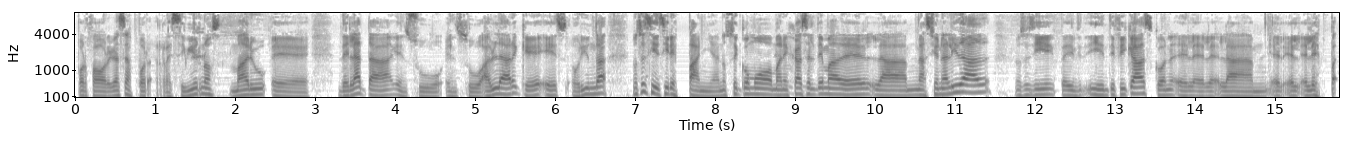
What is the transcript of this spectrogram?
Por favor, gracias por recibirnos. Maru eh, delata en su, en su hablar que es oriunda, no sé si decir España, no sé cómo manejas el tema de la nacionalidad, no sé si te identificás con, el, la,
